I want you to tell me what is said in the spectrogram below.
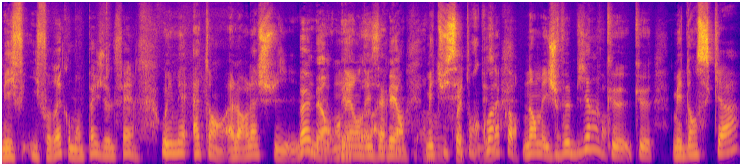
Mais il faudrait qu'on m'empêche de le faire. Oui, mais attends, alors là, je suis. on est en désaccord. Mais, tu sais pourquoi? Non, mais je veux bien que, que. Mais dans ce cas,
